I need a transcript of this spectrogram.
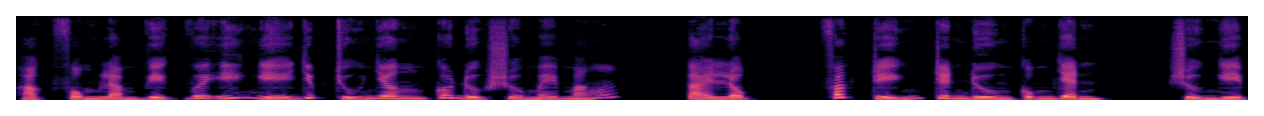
hoặc phòng làm việc với ý nghĩa giúp chủ nhân có được sự may mắn, tài lộc, phát triển trên đường công danh, sự nghiệp.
